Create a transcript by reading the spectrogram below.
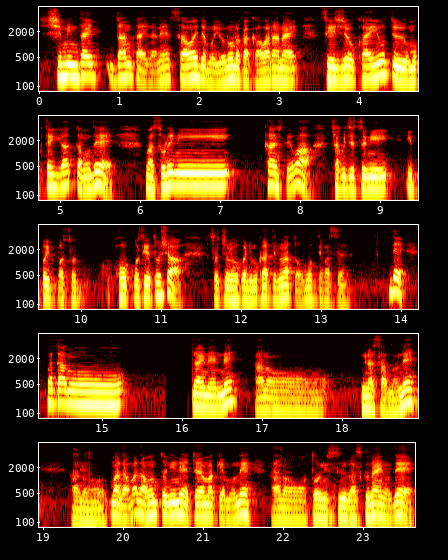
市民団体がね、騒いでも世の中変わらない、政治を変えようという目的があったので、まあ、それに関しては、着実に一歩一歩そ、方向性としては、そっちの方向に向かってるなと思ってます。で、また、あの来年ね、あの皆さんのね、あの、まだまだ本当にね、富山県もね、あの、党員数が少ないので、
